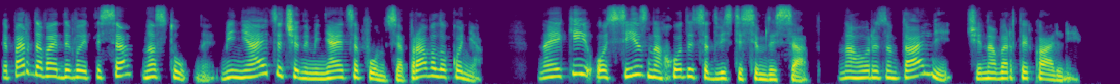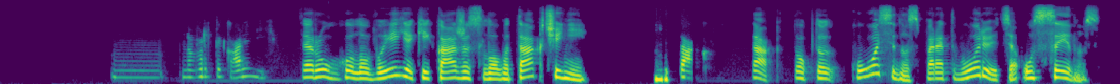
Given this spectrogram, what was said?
Тепер давай дивитися наступне. Міняється чи не міняється функція? Правило коня. На якій осі знаходиться 270? На горизонтальній чи на вертикальній? На вертикальній. Це рух голови, який каже слово так чи ні. Так. Так, тобто косінус перетворюється у синус.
